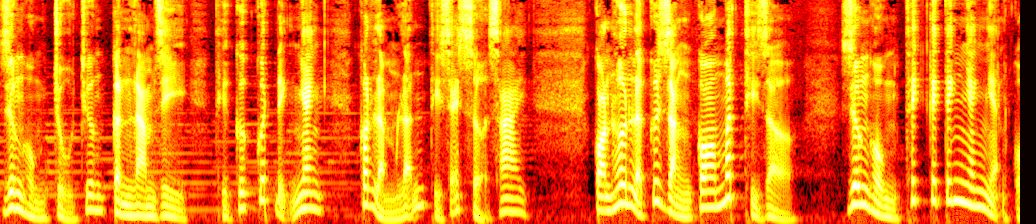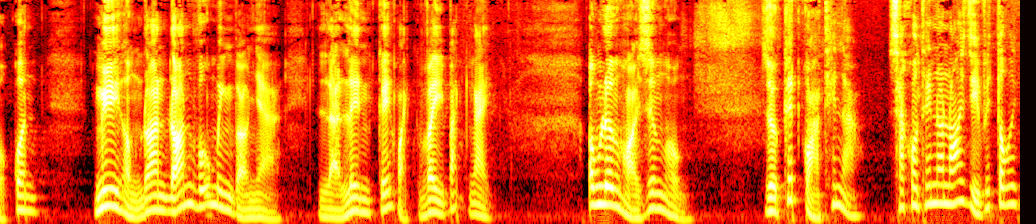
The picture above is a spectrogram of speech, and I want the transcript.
Dương Hùng chủ trương cần làm gì thì cứ quyết định nhanh, có lầm lẫn thì sẽ sửa sai. Còn hơn là cứ rằng co mất thì giờ. Dương Hùng thích cái tính nhanh nhẹn của quân. Nghi Hồng Đoan đón Vũ Minh vào nhà là lên kế hoạch vây bắt ngay. Ông Lương hỏi Dương Hùng, rồi kết quả thế nào? Sao không thấy nó nói gì với tôi?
